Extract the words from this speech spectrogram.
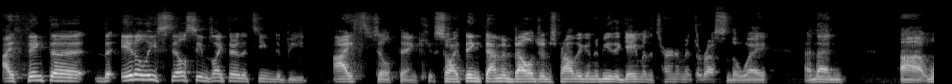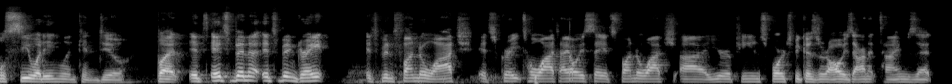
I think the the Italy still seems like they're the team to beat. I still think so. I think them and Belgium's probably going to be the game of the tournament the rest of the way, and then uh, we'll see what England can do. But it's it's been a, it's been great. It's been fun to watch. It's great to watch. I always say it's fun to watch uh, European sports because they're always on at times that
